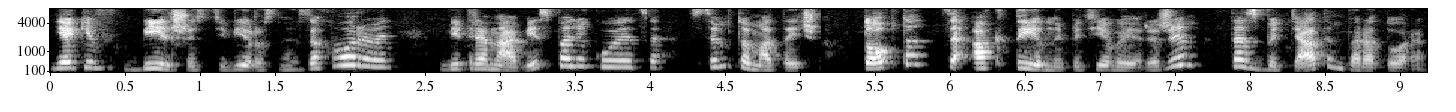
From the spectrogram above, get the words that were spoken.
Як і в більшості вірусних захворювань, вітряна віспа лікується симптоматично, тобто це активний питєвий режим та збиття температури,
